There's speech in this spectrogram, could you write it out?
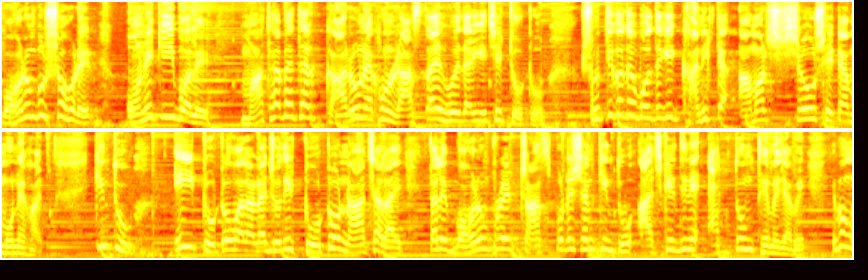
বহরমপুর শহরের অনেকেই বলে, মাথা ব্যথার কারণ এখন রাস্তায় হয়ে দাঁড়িয়েছে টোটো। সত্যি কথা বলতে কি খানিকটা আমারও সেটা মনে হয়। কিন্তু এই টোটোওয়ালারা যদি টোটো না চালায়, তাহলে বহরমপুরের ট্রান্সপোর্টেশন কিন্তু আজকের দিনে একদম থেমে যাবে এবং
